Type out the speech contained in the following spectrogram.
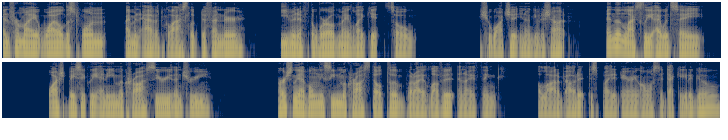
And for my wildest one, I'm an avid Glasslip defender, even if the world may like it. So you should watch it, you know, give it a shot. And then lastly, I would say watch basically any Macross series entry. Personally, I've only seen Macross Delta, but I love it and I think a lot about it despite it airing almost a decade ago.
